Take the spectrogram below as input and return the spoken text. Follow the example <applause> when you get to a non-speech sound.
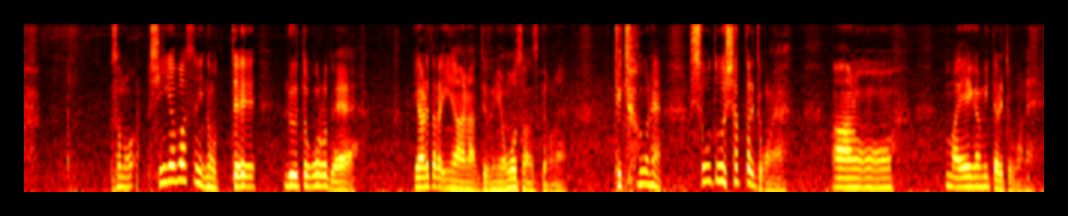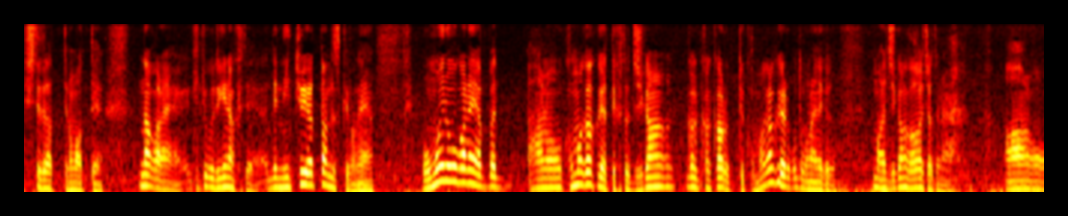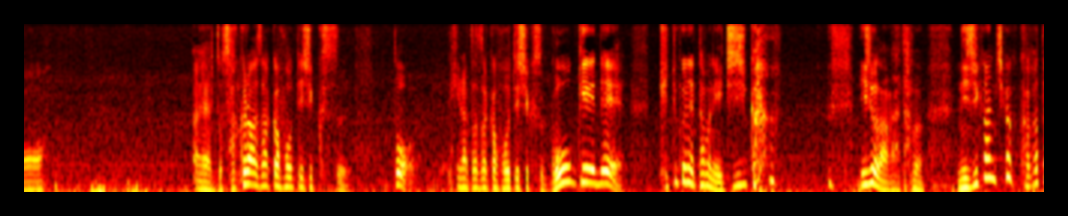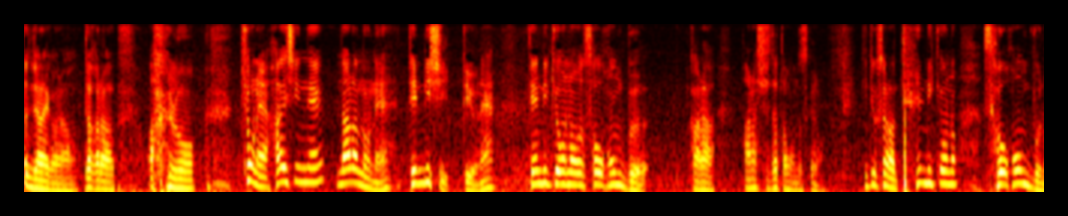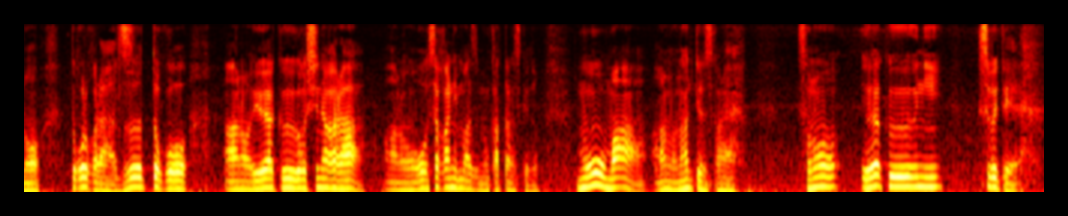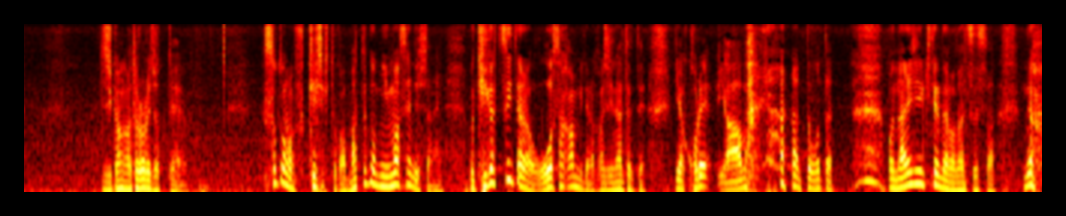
その深夜バスに乗ってるところでやれたらいいななんていうふうに思ってたんですけどね。結局ね消灯しちゃったりとかねあのー、まあ映画見たりとかねしてたってのもあってなんかね結局できなくて。で日中やったんですけどね思いのほかねやっぱあの細かくやっていくと時間がかかるって細かくやることもないんだけどまあ時間がかかっちゃってねあのーえーと、桜坂46と日向坂46合計で結局ね多分ね1時間 <laughs> 以上だな多分。2時間近くかかったんじゃないかな。だからあの今日ね配信ね奈良のね天理市っていうね天理教の総本部から話したと思うんですけど結局その天理教の総本部のところからずっとこうあの予約をしながらあの大阪にまず向かったんですけどもうまああの何て言うんですかね。その予約に全て時間が取られちゃって外の景色とか全く見ませんでしたね。気が付いたら大阪みたいな感じになってていやこれやばいなと思った。もう何しに来てんだろうなってさでも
